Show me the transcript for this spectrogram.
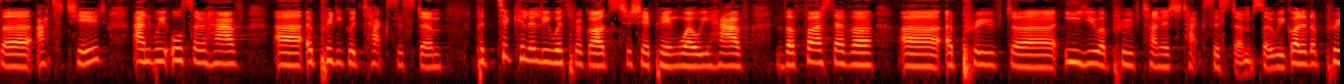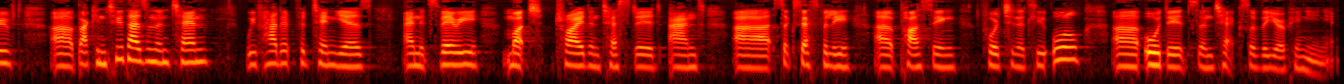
uh, attitude. And we also have uh, a pretty good tax system, particularly with regards to shipping, where we have the first ever uh, approved uh, EU approved tonnage tax system. So we got it approved uh, back in 2010. We've had it for 10 years, and it's very much tried and tested and uh, successfully uh, passing, fortunately, all uh, audits and checks of the European Union.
